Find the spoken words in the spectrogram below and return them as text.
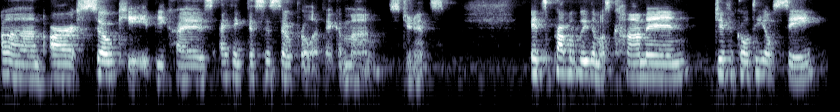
um, are so key because I think this is so prolific among students it's probably the most common difficulty you'll see.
